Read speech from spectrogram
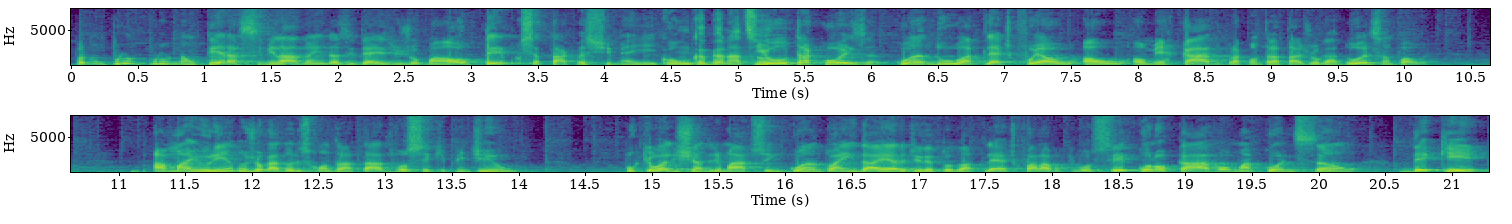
por, não- por- por não ter assimilado ainda as ideias de jogo. Mas olha o tempo que você está com esse time aí. Com um campeonato só. E outra coisa, quando o Atlético foi ao, ao, ao mercado para contratar jogadores, São Paulo, a maioria dos jogadores contratados, você que pediu. Porque o Alexandre Matos, enquanto ainda era diretor do Atlético, falava que você colocava uma condição de que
